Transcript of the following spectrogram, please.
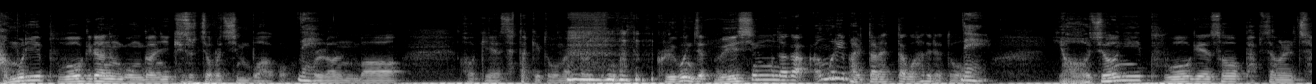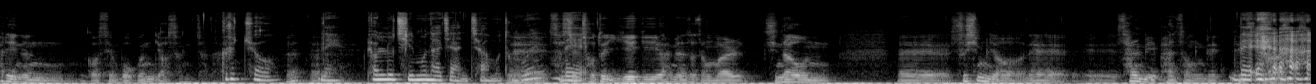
아무리 부엌이라는 공간이 기술적으로 진보하고 네. 물론 뭐 거기에 세탁기도 만들어주고 그리고 이제 외식 문화가 아무리 발달했다고 하더라도 네. 여전히 부엌에서 밥상을 차리는 것의 목은 여성이잖아요. 그렇죠. 네? 네. 별로 질문하지 않죠, 아무도. 네, 왜? 사실 네. 저도 이 얘기하면서 정말 지나온 에, 수십 년의 에, 삶이 반성됐지만 네.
